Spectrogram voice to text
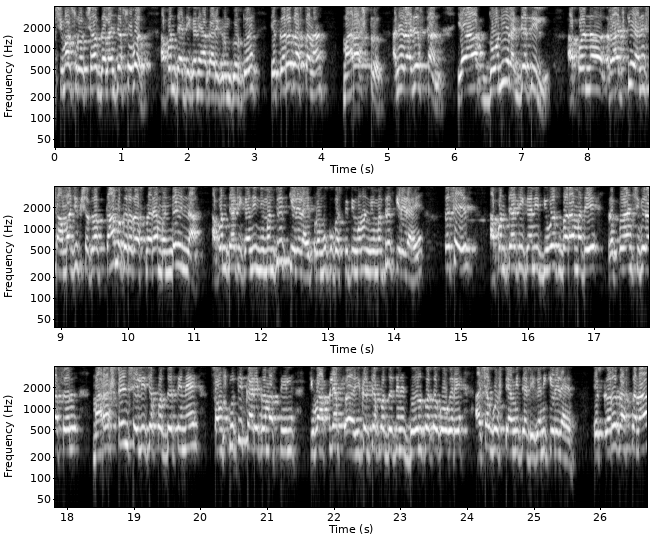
सीमा सुरक्षा दलांच्या सोबत आपण त्या ठिकाणी हा कार्यक्रम करतोय. हे करत असताना महाराष्ट्र आणि राजस्थान या दोन्ही राज्यातील आपण राजकीय आणि सामाजिक क्षेत्रात काम करत असणाऱ्या मंडळींना आपण त्या ठिकाणी निमंत्रित केलेलं आहे. प्रमुख उपस्थिती म्हणून निमंत्रित केलेलं आहे. तसेच आपण त्या ठिकाणी दिवसभरामध्ये रक्तदान शिबिर असेल महाराष्ट्रीयन शैलीच्या पद्धतीने सांस्कृतिक कार्यक्रम असतील किंवा आपल्या इकडच्या पद्धतीने ढोल पथक वगैरे अशा गोष्टी आम्ही त्या ठिकाणी केलेल्या आहेत. हे करत असताना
